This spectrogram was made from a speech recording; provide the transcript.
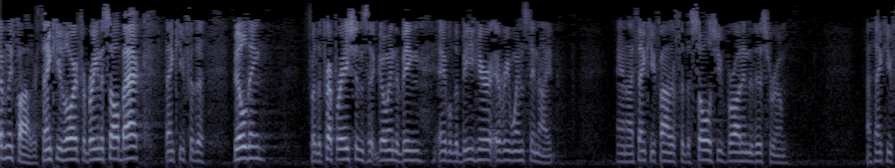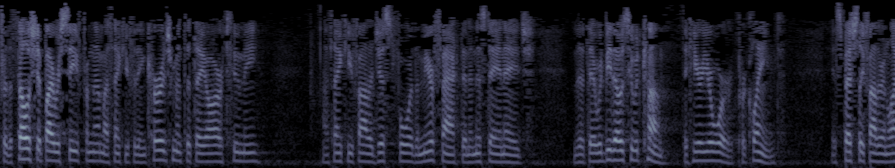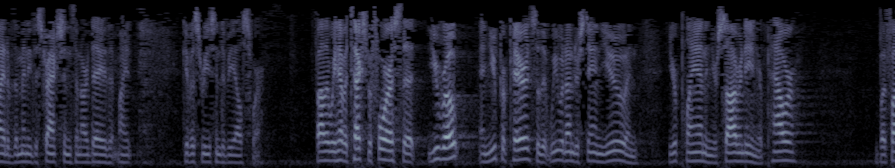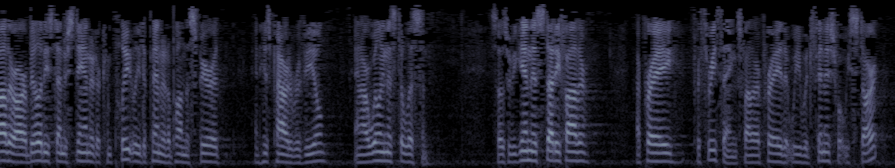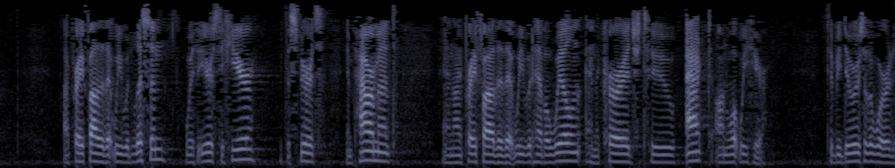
Heavenly Father, thank you, Lord, for bringing us all back. Thank you for the building, for the preparations that go into being able to be here every Wednesday night. And I thank you, Father, for the souls you've brought into this room. I thank you for the fellowship I receive from them. I thank you for the encouragement that they are to me. I thank you, Father, just for the mere fact that in this day and age, that there would be those who would come to hear your word proclaimed, especially, Father, in light of the many distractions in our day that might give us reason to be elsewhere. Father, we have a text before us that you wrote and you prepared so that we would understand you and your plan and your sovereignty and your power. But, Father, our abilities to understand it are completely dependent upon the Spirit and His power to reveal and our willingness to listen. So, as we begin this study, Father, I pray for three things. Father, I pray that we would finish what we start. I pray, Father, that we would listen with ears to hear, with the Spirit's empowerment. And I pray, Father, that we would have a will and the courage to act on what we hear, to be doers of the word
